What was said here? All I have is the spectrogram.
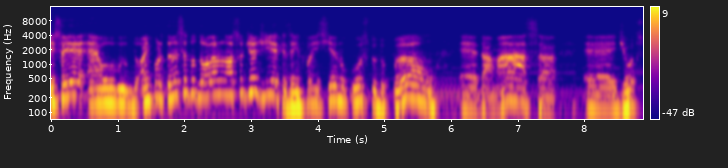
isso aí é, é o, a importância do dólar no nosso dia a dia, quer dizer, influencia no custo do pão, é, da massa, é, de outros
